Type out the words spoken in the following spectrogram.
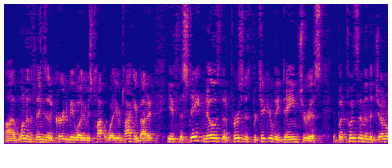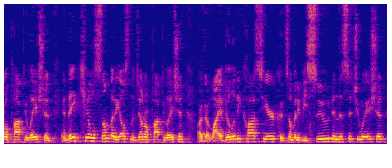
Uh, one of the things that occurred to me while you, was ta- while you were talking about it, if the state knows that a person is particularly dangerous, but puts them in the general population, and they kill somebody else in the general population, are there liability costs here? Could somebody be sued in this situation?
